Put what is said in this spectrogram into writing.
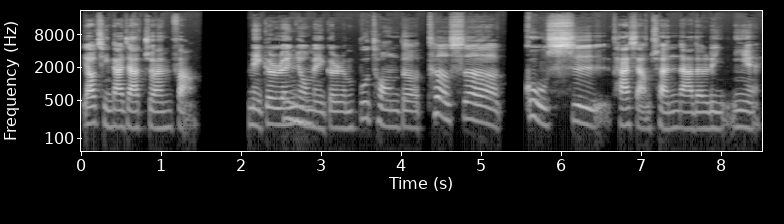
邀请大家专访，每个人有每个人不同的特色。故事他想传达的理念，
